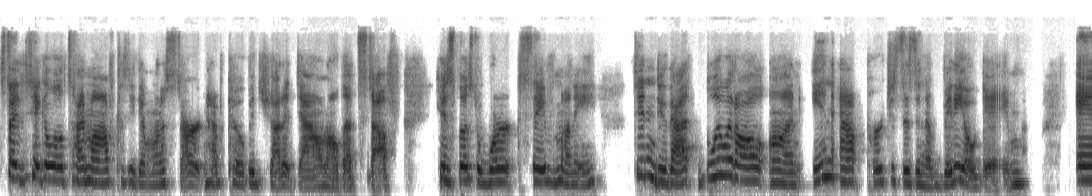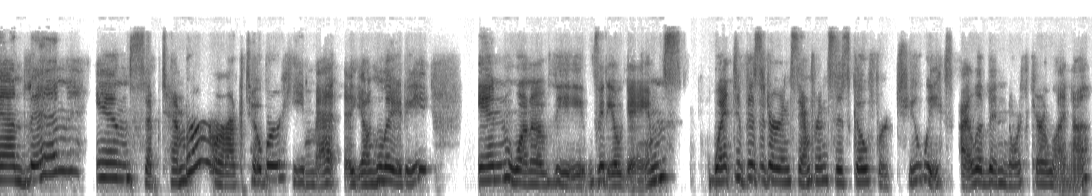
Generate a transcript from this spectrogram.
Decided to take a little time off because he didn't want to start and have COVID shut it down, all that stuff. He was supposed to work, save money. Didn't do that. Blew it all on in app purchases in a video game. And then in September or October, he met a young lady in one of the video games, went to visit her in San Francisco for two weeks. I live in North Carolina.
